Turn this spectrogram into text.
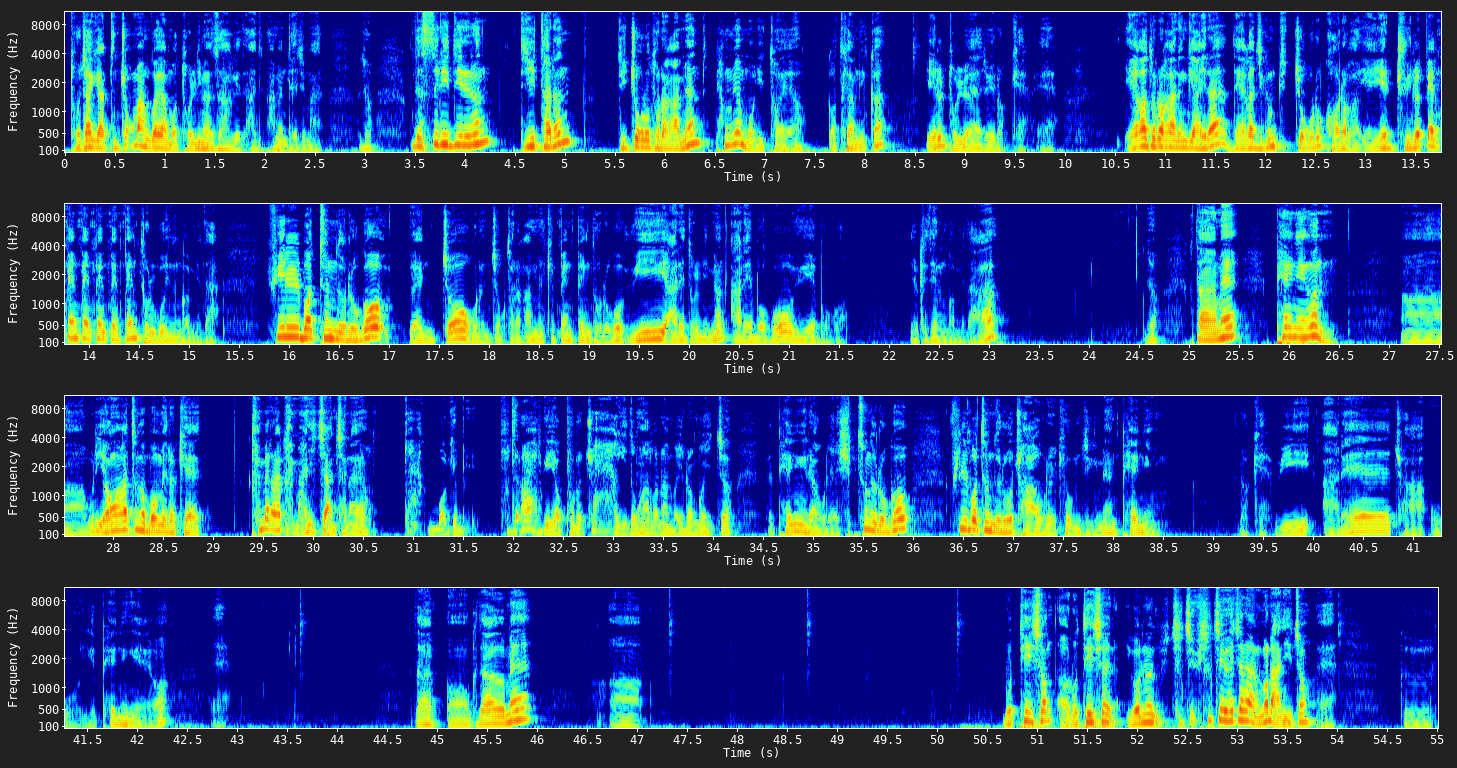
도자기 같은 조그만 거야 뭐 돌리면서 하게 하- 하면 되지만. 그죠? 근데 3D는 디지털은 뒤쪽으로 돌아가면 평면 모니터예요. 그러니까 어떻게 합니까? 얘를 돌려야죠, 이렇게. 예. 얘가 돌아가는 게 아니라 내가 지금 뒤쪽으로 걸어가. 얘, 얘 주위를 뺑뺑뺑뺑뺑뺑 돌고 있는 겁니다. 휠 버튼 누르고 왼쪽 오른쪽 돌아가면 이렇게 뺑뺑 돌고 위 아래 돌리면 아래 보고 위에 보고 이렇게 되는 겁니다. 그죠? 그 다음에 패닝은 어, 우리 영화 같은 거 보면 이렇게 카메라가 가만히 있지 않잖아요. 쫙 뭐 이렇게 부드럽게 옆으로 쫙 이동하거나 뭐 이런 거 있죠. 패닝이라고 그래요. Shift 누르고 휠 버튼 누르고 좌우로 이렇게 움직이면 패닝. 이렇게 위 아래 좌우 이게 패닝이에요. 예. 그다음 어 그 다음에 어 로테이션 아 로테이션 이거는 실제 실제 회전하는 건 아니죠. 예. 그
